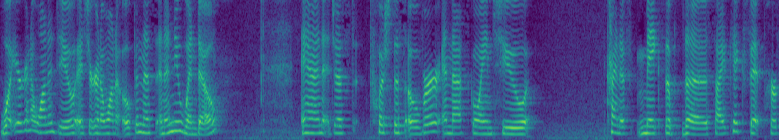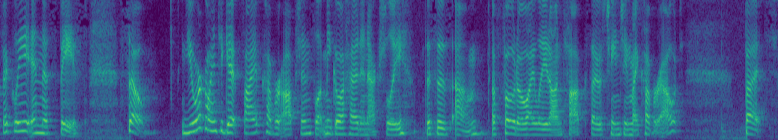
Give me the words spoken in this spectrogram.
what you're gonna wanna do is you're gonna wanna open this in a new window and just push this over and that's going to kind of make the, the Sidekick fit perfectly in this space. So you are going to get five cover options. Let me go ahead and actually, this is um, a photo I laid on top because I was changing my cover out. But,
